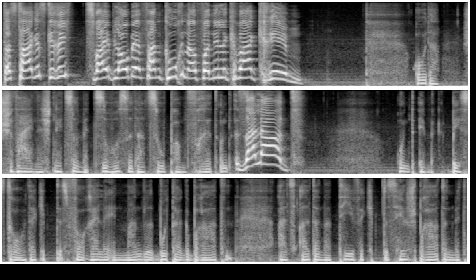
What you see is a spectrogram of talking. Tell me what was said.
Das Tagesgericht? Zwei Blaubeerpfannkuchen auf Vanille-Quarkcreme. Oder Schweineschnitzel mit Soße, dazu Pommes frites und Salat. Und im Bistro, da gibt es Forelle in Mandelbutter gebraten. Als Alternative gibt es Hirschbraten mit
